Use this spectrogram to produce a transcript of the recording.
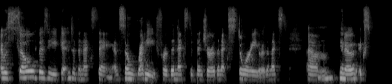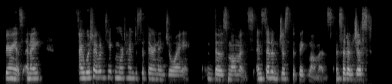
I was so busy getting to the next thing and so ready for the next adventure or the next story or the next um, you know experience and i i wish i would have taken more time to sit there and enjoy those moments instead of just the big moments instead of just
